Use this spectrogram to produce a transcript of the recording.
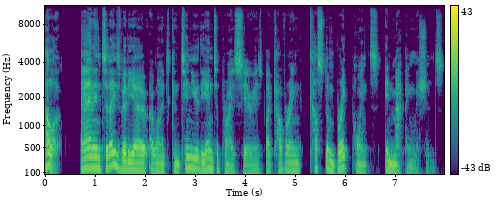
Hello, and in today's video I wanted to continue the Enterprise series by covering custom breakpoints in mapping missions.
